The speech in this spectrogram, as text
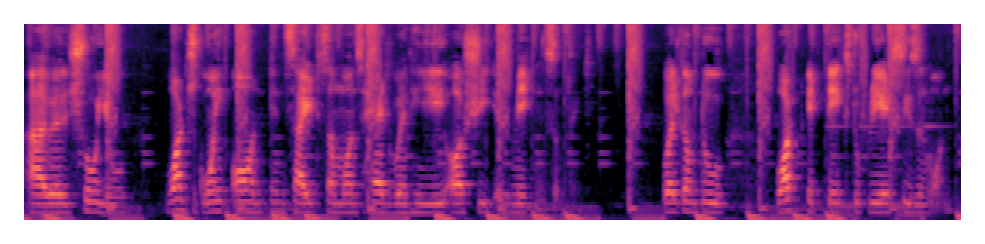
I will show you what's going on inside someone's head when he or she is making something. Welcome to What It Takes to Create Season 1.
